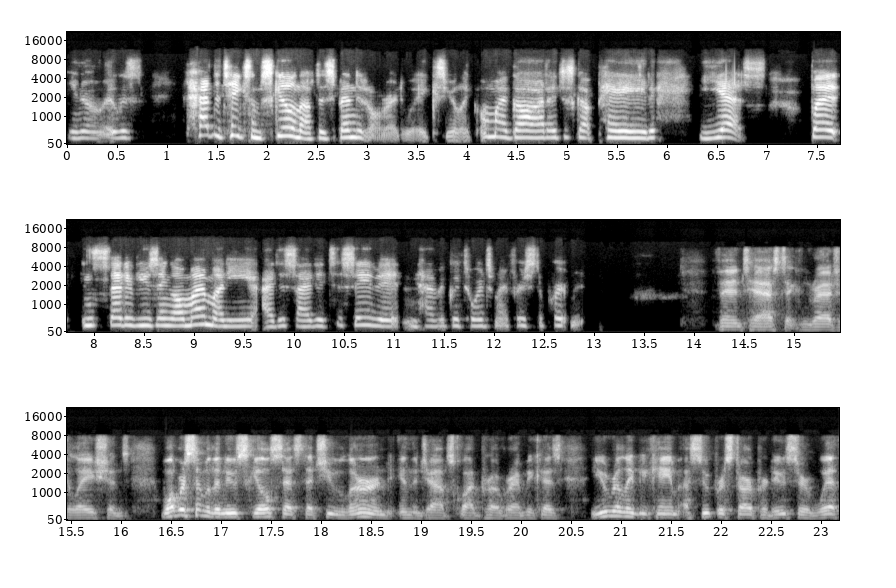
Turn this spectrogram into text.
you know, it was it had to take some skill not to spend it all right away because you're like, oh my God, I just got paid. Yes. But instead of using all my money, I decided to save it and have it go towards my first apartment. Fantastic. Congratulations. What were some of the new skill sets that you learned in the Job Squad program? Because you really became a superstar producer with,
